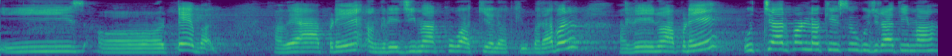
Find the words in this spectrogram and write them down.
is a table હવે આપણે અંગ્રેજીમાં આખું વાક્ય લખ્યું, બરાબર? હવે એનો આપણે ઉચ્ચાર પણ લખીશું ગુજરાતીમાં.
